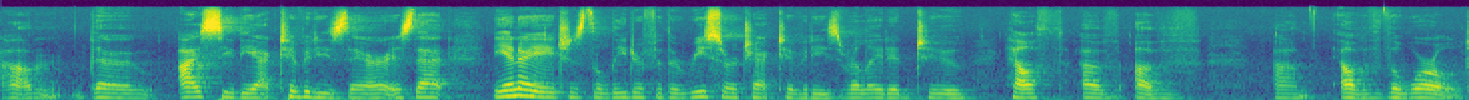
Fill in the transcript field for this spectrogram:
um, the I see the activities there, is that the NIH is the leader for the research activities related to health of of um, of the world.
